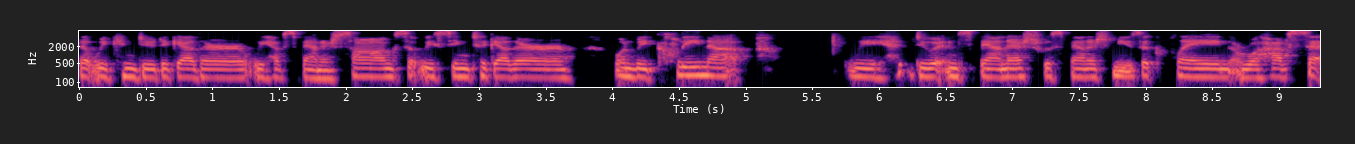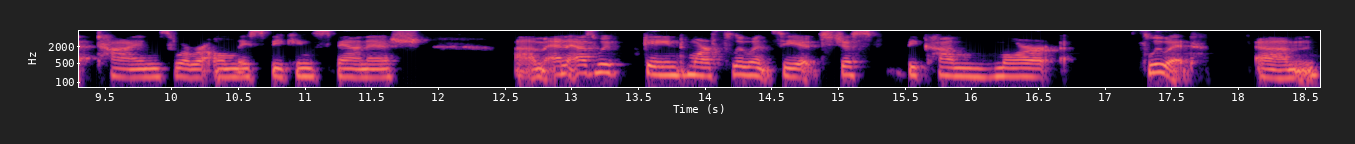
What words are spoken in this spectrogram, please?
that we can do together. We have Spanish songs that we sing together. When we clean up, we do it in Spanish with Spanish music playing, or we'll have set times where we're only speaking Spanish. Um, and as we've gained more fluency, it's just become more fluid. Um,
